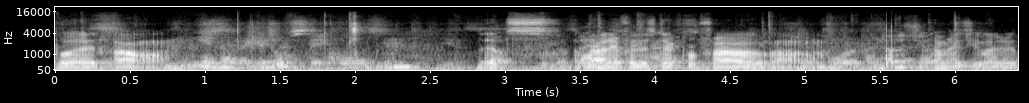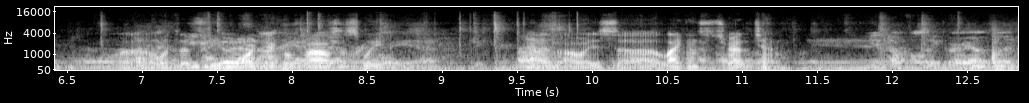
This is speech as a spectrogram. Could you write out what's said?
But um, that's about it for this deck profile. Um, coming at you later uh, with a few more deck profiles this week. And as always, uh, like and subscribe to the channel. Know Holy Grail. Like,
